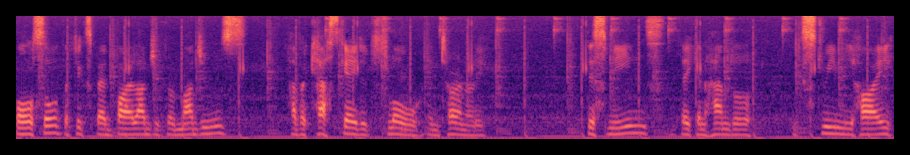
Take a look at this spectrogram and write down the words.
Also, the fixed bed biological modules have a cascaded flow internally. This means they can handle extremely high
